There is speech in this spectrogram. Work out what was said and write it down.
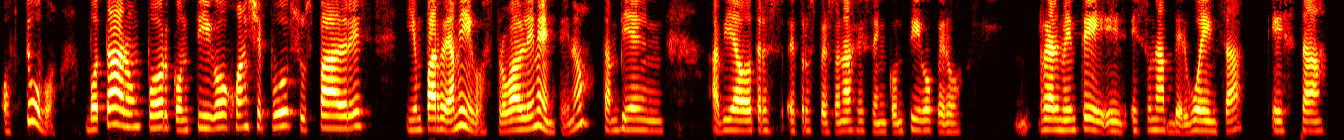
obtuvo. Votaron por contigo Juan Sheput, sus padres y un par de amigos, probablemente, ¿no? También había otros, otros personajes en contigo, pero realmente es, una vergüenza esta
